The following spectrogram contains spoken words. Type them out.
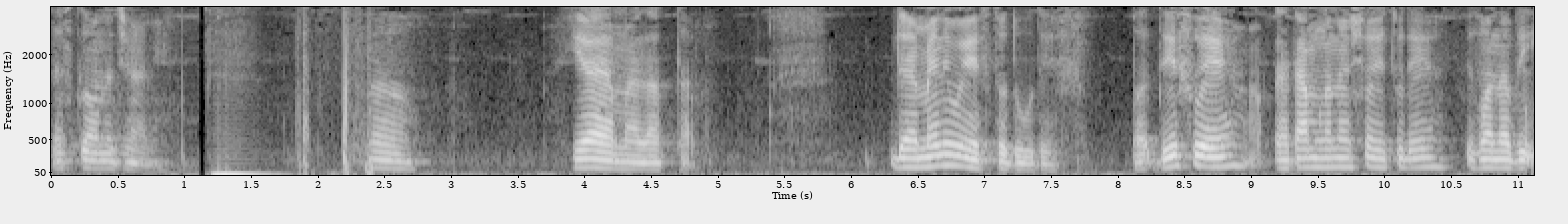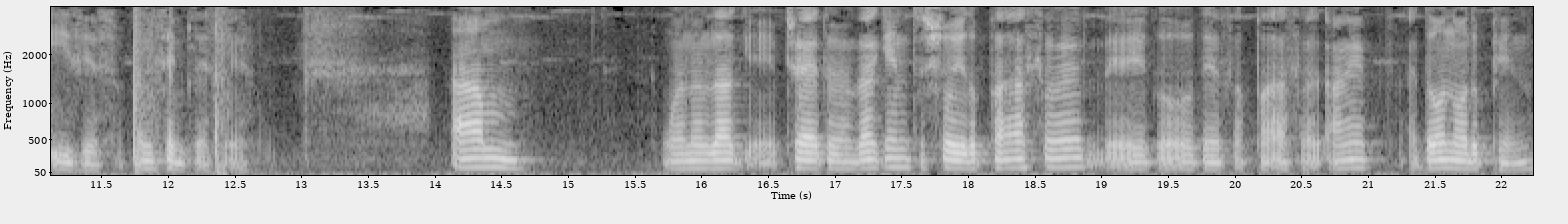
let's go on the journey. Now, here I my laptop. There are many ways to do this, but this way that I'm going to show you today is one of the easiest and simplest way. Um, when to log in, try to log in to show you the password. There you go. There's a password on it. I don't know the pin,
